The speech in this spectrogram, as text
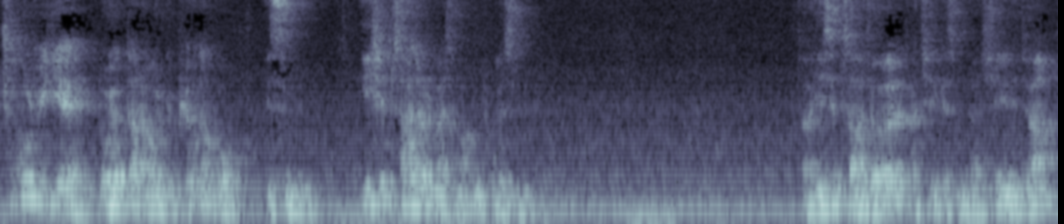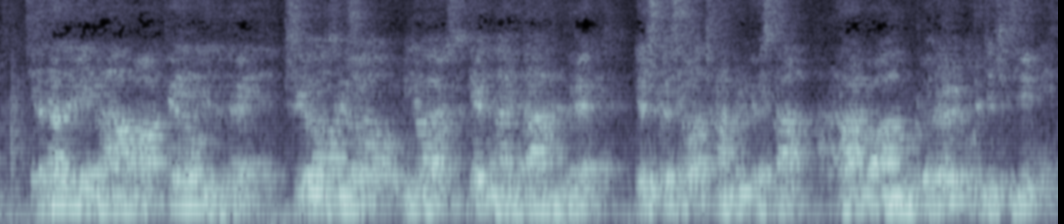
죽을 위기에 놓였다라고 이렇게 표현하고 있습니다. 24절 말씀 한번 보겠습니다. 자, 24절 같이 읽겠습니다. 시작. 제자들이 나와 깨어 이르되 주여 주여 우리가 죽겠나이다 하는데 예수께서 잠을 깨사 바람과 물결을 꾸짖으시니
